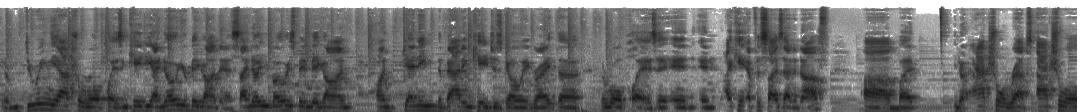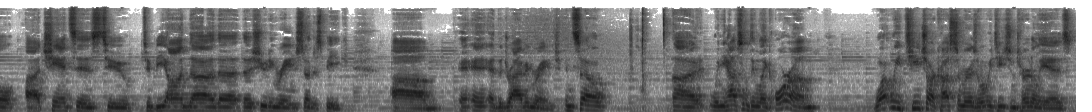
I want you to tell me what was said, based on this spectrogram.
you know, doing the actual role plays. And KD, I know you're big on this. I know you've always been big on on getting the batting cages going, right? The the role plays, and and I can't emphasize that enough. Um, but you know, actual reps, actual uh, chances to to be on the the, the shooting range, so to speak, um, at the driving range. And so, uh, when you have something like Orum, what we teach our customers and what we teach internally is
